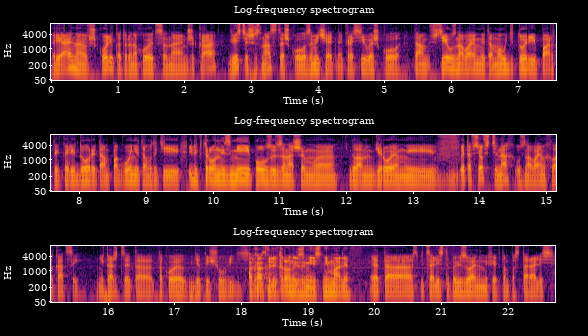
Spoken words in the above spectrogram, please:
реально в школе, которая находится на МЖК. 216 школа, замечательная, красивая школа. Там все узнаваемые там аудитории, парты, коридоры, там погони, там вот эти электронные змеи ползают за нашим э, главным героем, и это все в стенах узнаваемых локаций. Мне кажется, это такое где-то еще увидеть. А как электронных змей снимали? Это специалисты по визуальным эффектам постарались.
